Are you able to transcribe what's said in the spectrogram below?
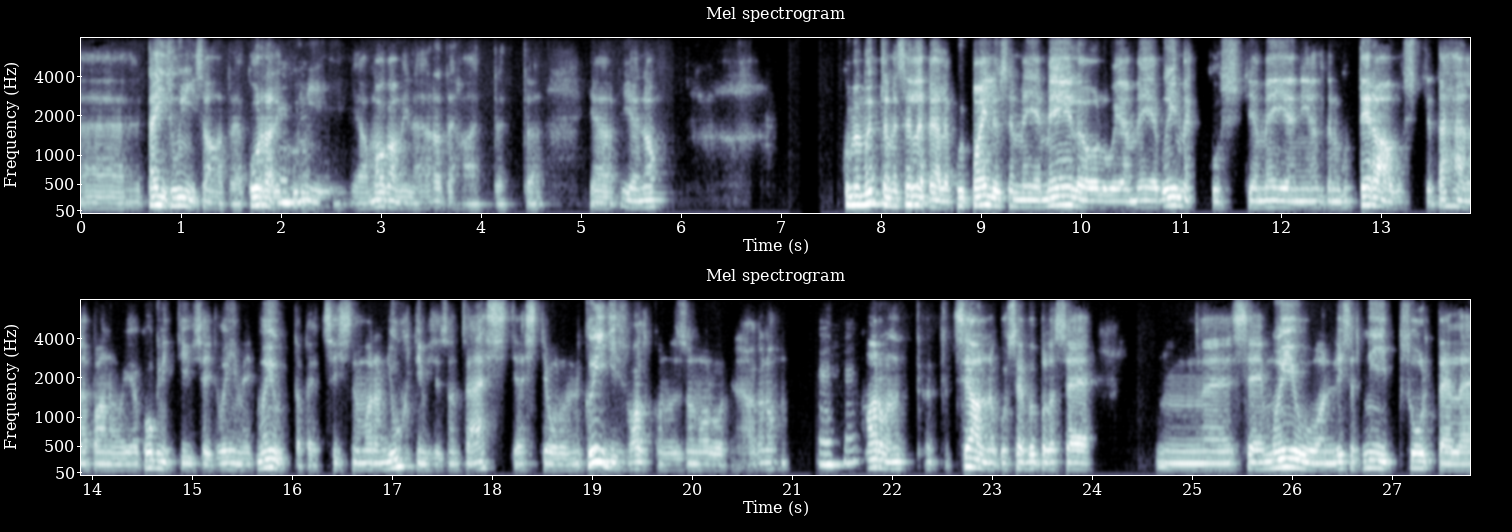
äh, täisuni saada ja korralik mm -hmm. uni ja magamine ära teha, et, et ja, ja noh, kui me mõtleme selle peale, kui palju see meie meeleolu ja meie võimekust ja meie nii-öelda nagu teravust ja tähelepanu ja kognitiivseid võimeid mõjutab, et siis no ma arvan, juhtimises on see hästi-hästi oluline, kõigis valdkondades on oluline, aga noh mm -hmm., ma arvan, et seal nagu see võib-olla see, mm, see mõju on lihtsalt nii suurtele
